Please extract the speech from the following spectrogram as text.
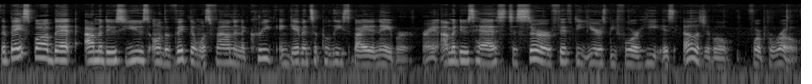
the baseball bat Amadeus used on the victim was found in a creek and given to police by a neighbor. Right? Amadeus has to serve 50 years before he is eligible for parole.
